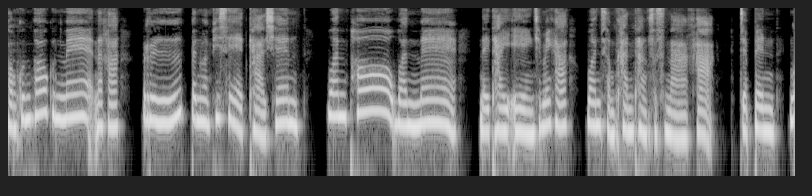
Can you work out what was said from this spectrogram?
ของคุณพ่อคุณแม่นะคะ หรือเป็นวันพิเศษค่ะ เช่น วันพ่อ วันแม่ ในไทยเองใช่ไหมคะ วันสำคัญทางศาสนาค่ะ จะเป็นง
